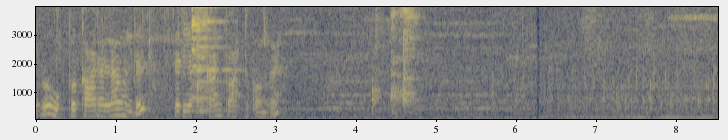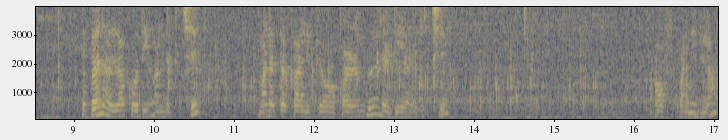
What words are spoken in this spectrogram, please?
இப்போ உப்பு காரெல்லாம் வந்து சரியாக இருக்கான்னு பார்த்துக்கோங்க. இப்போ நல்லா கொதி வந்துடுச்சு. மணத்தக்காளிக்கு குழம்பு ரெடி ஆகிடுச்சு ஆஃப் பண்ணிடலாம்.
